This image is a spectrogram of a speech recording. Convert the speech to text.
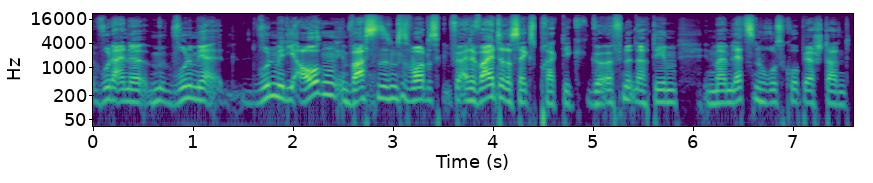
wurde eine, wurde mir, wurden mir die Augen im wahrsten Sinne des Wortes für eine weitere Sexpraktik geöffnet, nachdem in meinem letzten Horoskop ja stand,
